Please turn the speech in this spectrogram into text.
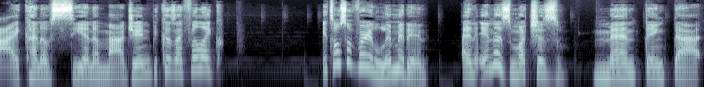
I kind of see and imagine because I feel like it's also very limiting. And in as much as men think that,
